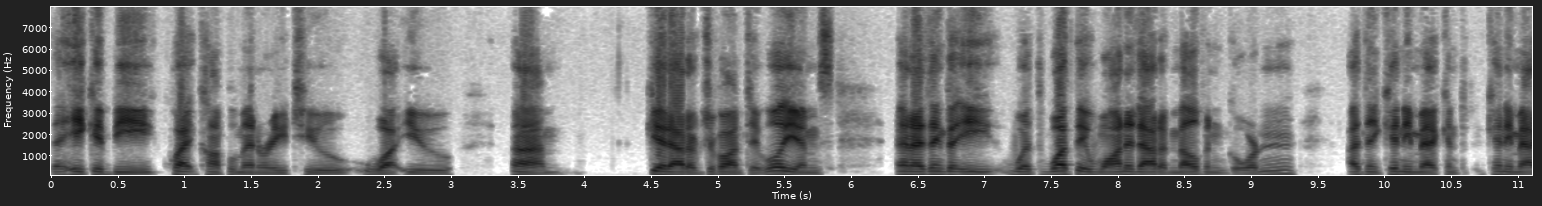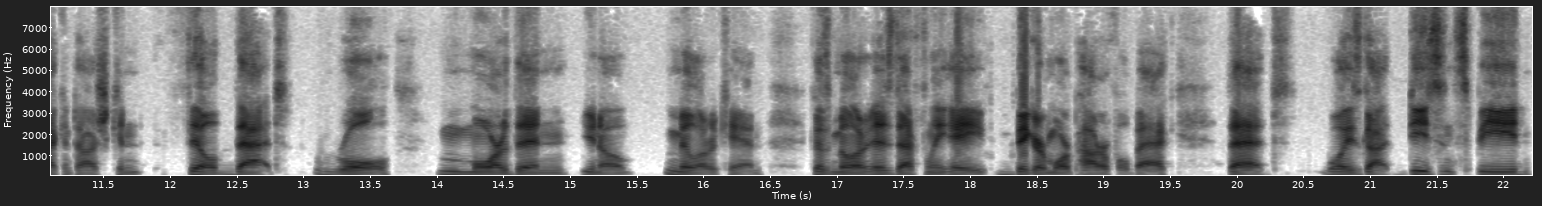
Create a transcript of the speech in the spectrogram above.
that he could be quite complementary to what you um, get out of Javonte Williams. And I think that he, with what they wanted out of Melvin Gordon, I think Kenny, McInt- Kenny McIntosh can fill that role more than you know Miller can because Miller is definitely a bigger, more powerful back that well, he's got decent speed.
